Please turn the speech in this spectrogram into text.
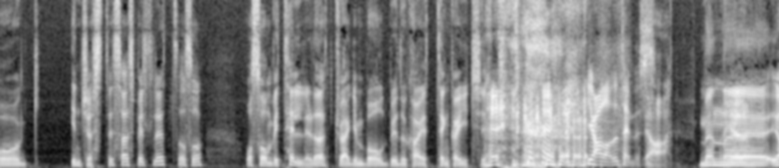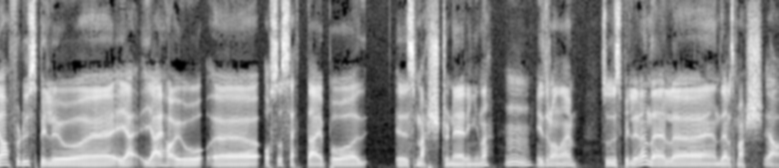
Og Injustice har jeg spilt litt også. Og så om vi teller det, Dragon Ball, Budokai, Tenkaichi. Ja da, det telles. Ja, Men uh, ja, for du spiller jo uh, jeg, jeg har jo uh, også sett deg på Smash-turneringene mm. i Trondheim. Så du spiller en del, en del Smash. ja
